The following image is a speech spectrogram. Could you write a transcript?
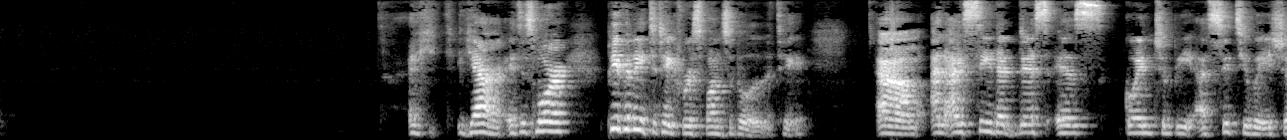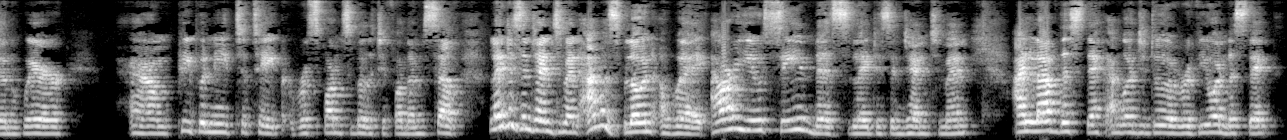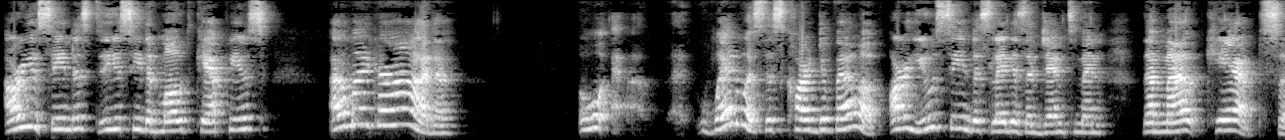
yeah, it is more, people need to take responsibility. Um, and I see that this is going to be a situation where um, people need to take responsibility for themselves. Ladies and gentlemen, I was blown away. Are you seeing this, ladies and gentlemen? I love this deck. I'm going to do a review on this deck. Are you seeing this? Do you see the mouth capes? Oh my God. Oh, uh, when was this card developed? Are you seeing this, ladies and gentlemen? The mouth caps.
